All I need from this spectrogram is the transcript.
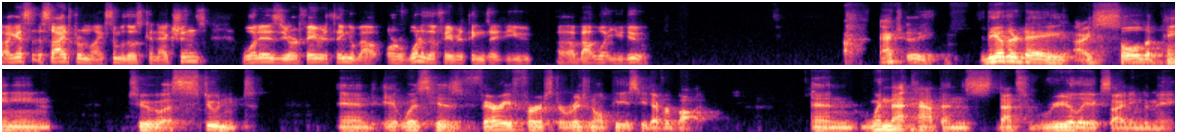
I guess aside from like some of those connections, what is your favorite thing about or one of the favorite things that you uh, about what you do? Actually, the other day I sold a painting to a student and it was his very first original piece he'd ever bought. And when that happens, that's really exciting to me.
